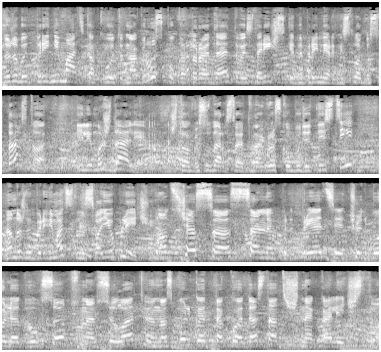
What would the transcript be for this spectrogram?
нужно будет принимать какую-то нагрузку, которая этого исторически, например, несло государство, или мы ждали, что государство эту нагрузку будет нести, нам нужно перенимать это на свое плечи. Но вот сейчас э, социальных предприятий чуть более 200 на всю Латвию. Насколько это такое достаточное количество?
